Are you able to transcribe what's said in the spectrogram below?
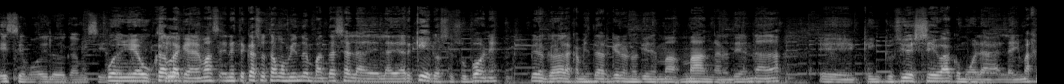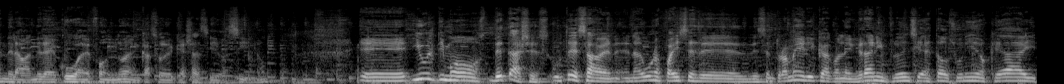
ese modelo de camiseta. Pueden ir a buscarla, que además en este caso estamos viendo en pantalla la de, la de arquero, se supone. Vieron que ahora las camisetas de arqueros no tienen más manga, no tienen nada. Eh, que inclusive lleva como la, imagen de la bandera de Cuba de fondo, en caso de que haya sido así, ¿no? Eh, y últimos detalles. Ustedes saben, en algunos países de, de, Centroamérica, con la gran influencia de Estados Unidos que hay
